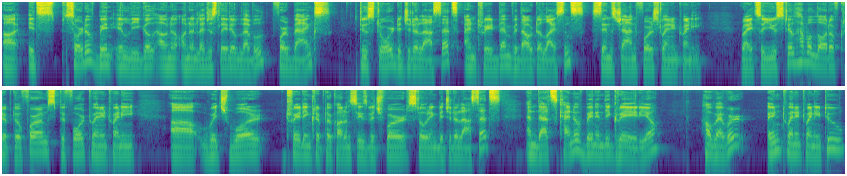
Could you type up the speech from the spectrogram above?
uh, it's sort of been illegal on a, on a legislative level for banks to store digital assets and trade them without a license since Jan 1st, 2020 right? So you still have a lot of crypto firms before 2020, uh, which were trading cryptocurrencies, which were storing digital assets, and that's kind of been in the gray area. However, in 2022,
